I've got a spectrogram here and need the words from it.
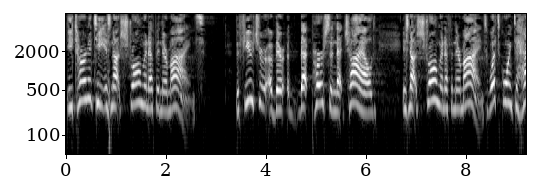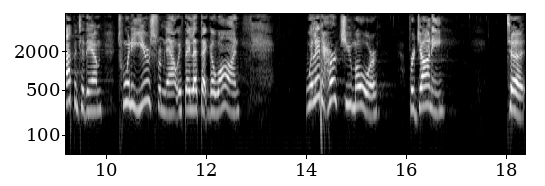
Eternity is not strong enough in their minds. The future of their, that person, that child, is not strong enough in their minds. What's going to happen to them 20 years from now if they let that go on? Will it hurt you more for Johnny to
